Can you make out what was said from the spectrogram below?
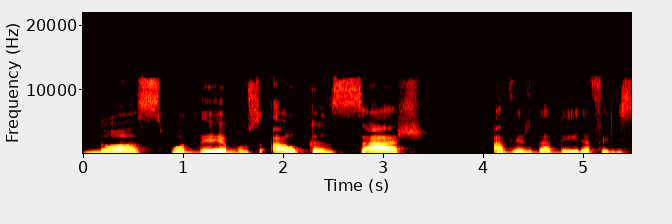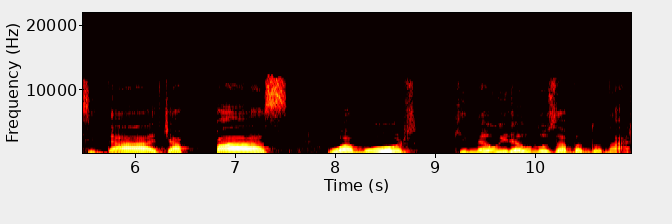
Nós podemos alcançar a verdadeira felicidade, a paz, o amor que não irão nos abandonar.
